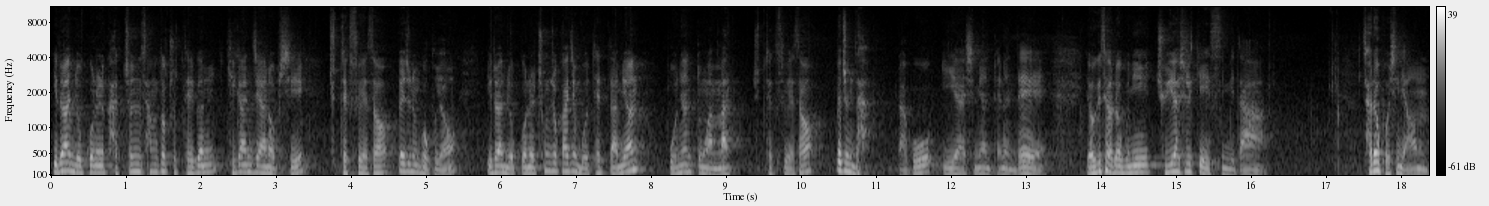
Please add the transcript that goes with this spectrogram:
이러한 요건을 갖춘 상속주택은 기간 제한 없이 주택수에서 빼주는 거고요. 이러한 요건을 충족하지 못했다면 5년 동안만 주택수에서 빼준다 라고 이해하시면 되는데 여기서 여러분이 주의하실 게 있습니다. 자료 보시면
